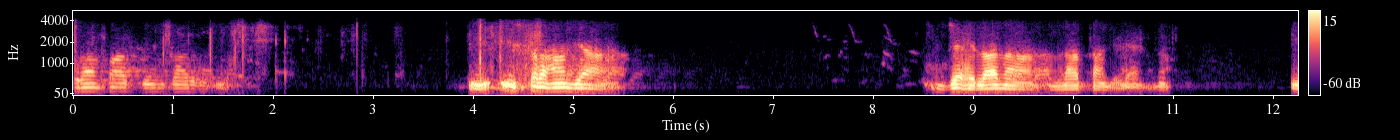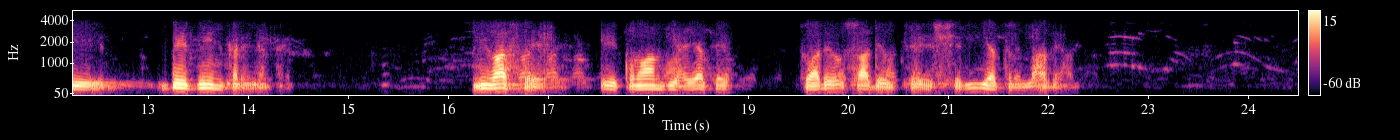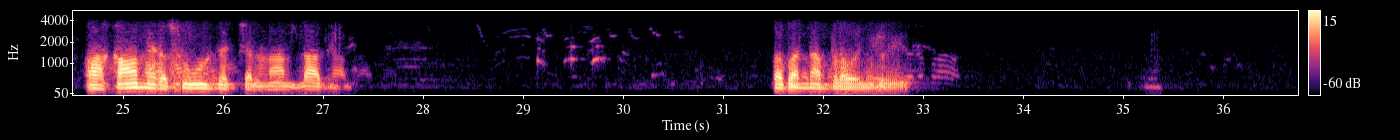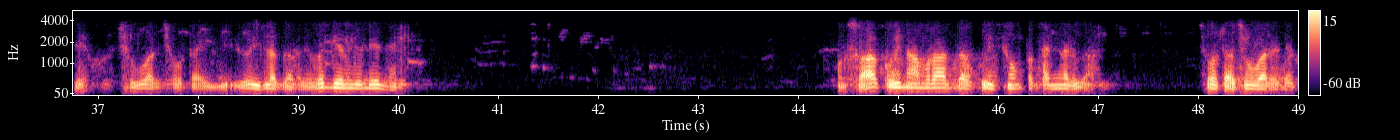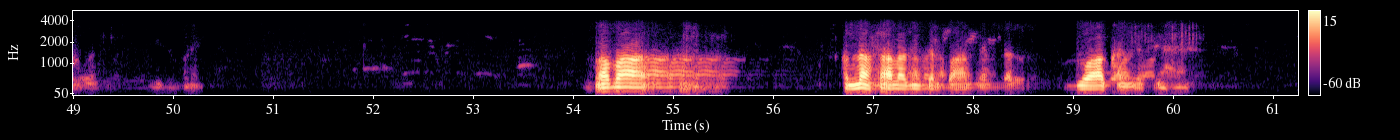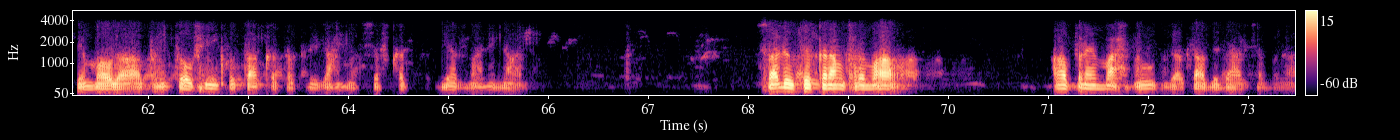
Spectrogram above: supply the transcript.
قرآن پاک سے انکار ہو گیا۔ اس طرح دیا جہلانا نعت جڑے یہ بے دین کریں جاتے واسطے یہ قرآن کی آیت ہے تھوڑے ساڈے اتنے شریعت لا دیا آکام رسول دے چلنا لا دیا بابا نہ بڑھوئی ہوئے چھوڑ چھوٹا ہی روئی لگا وجہ میں دے دیں سا کوئی نام رات دا کوئی کیوں پتہ نہیں لگتا۔ چھوٹا چھوار ہے، دیکھو۔ بابا، اللہ تعالی کی دربار کے اندر دعا کر لیتے ہیں کہ مولا اپنی توفیق و طاقت، اپنی رحمت، شفقت مہربانی نال۔ سارے اتنے کرم فرما، اپنے محبوب کا تابے دار چ بنا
